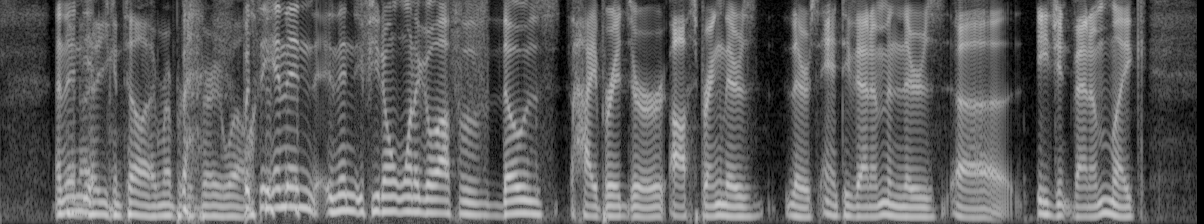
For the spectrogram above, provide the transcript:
And then And, you can tell I remembered it very well. but see and then and then if you don't want to go off of those hybrids or offspring, there's there's anti-venom and there's uh agent venom like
